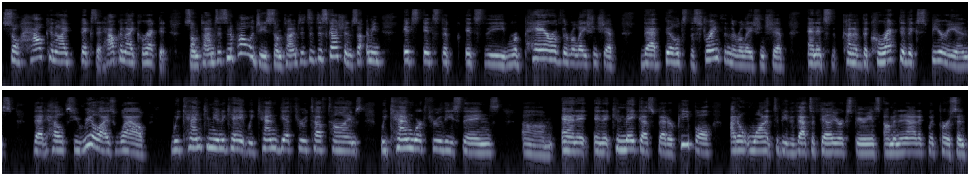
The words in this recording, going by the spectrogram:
So how can I fix it? How can I correct it? Sometimes it's an apology, sometimes it's a discussion. So I mean, it's it's the it's the repair of the relationship that builds the strength in the relationship and it's kind of the corrective experience that helps you realize, wow, we can communicate we can get through tough times we can work through these things um, and it and it can make us better people i don't want it to be that that's a failure experience i'm an inadequate person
